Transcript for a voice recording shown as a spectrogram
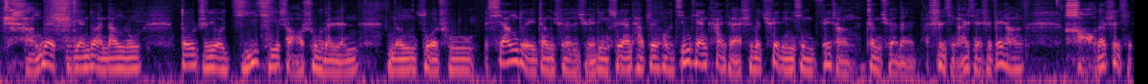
长的时间段当中，都只有极其少数的人能做出相对正确的决定。虽然它最后今天看起来是个确定性非常正确的事情，而且是非常好的事情，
